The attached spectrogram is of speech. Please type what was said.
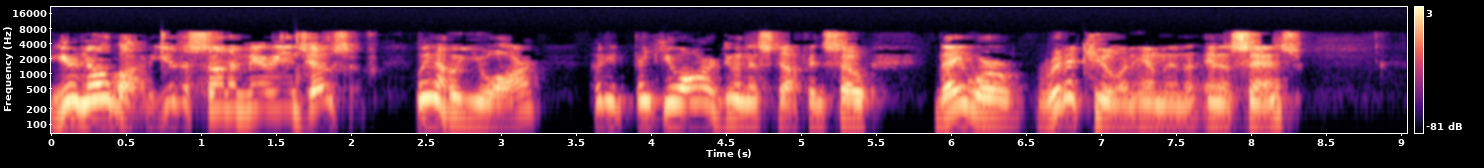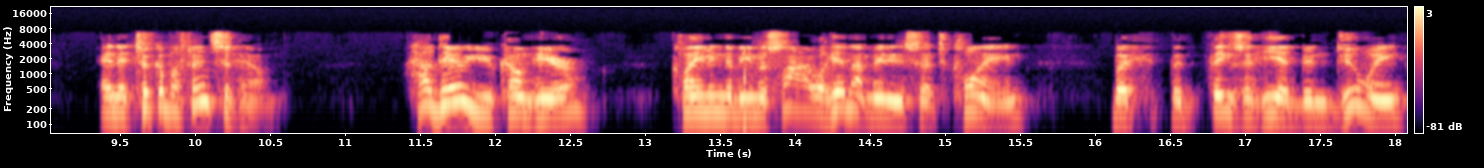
You're nobody. You're the son of Mary and Joseph. We know who you are. Who do you think you are doing this stuff? And so they were ridiculing him in, in a sense, and they took up offense at him. How dare you come here claiming to be Messiah? Well, he had not made any such claim, but the things that he had been doing,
